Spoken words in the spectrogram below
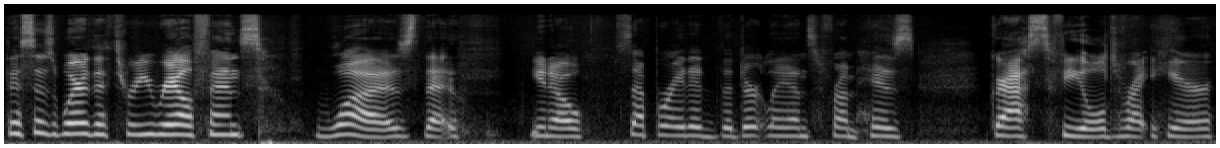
This is where the three rail fence was that, you know, separated the dirt lands from his grass field right here,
